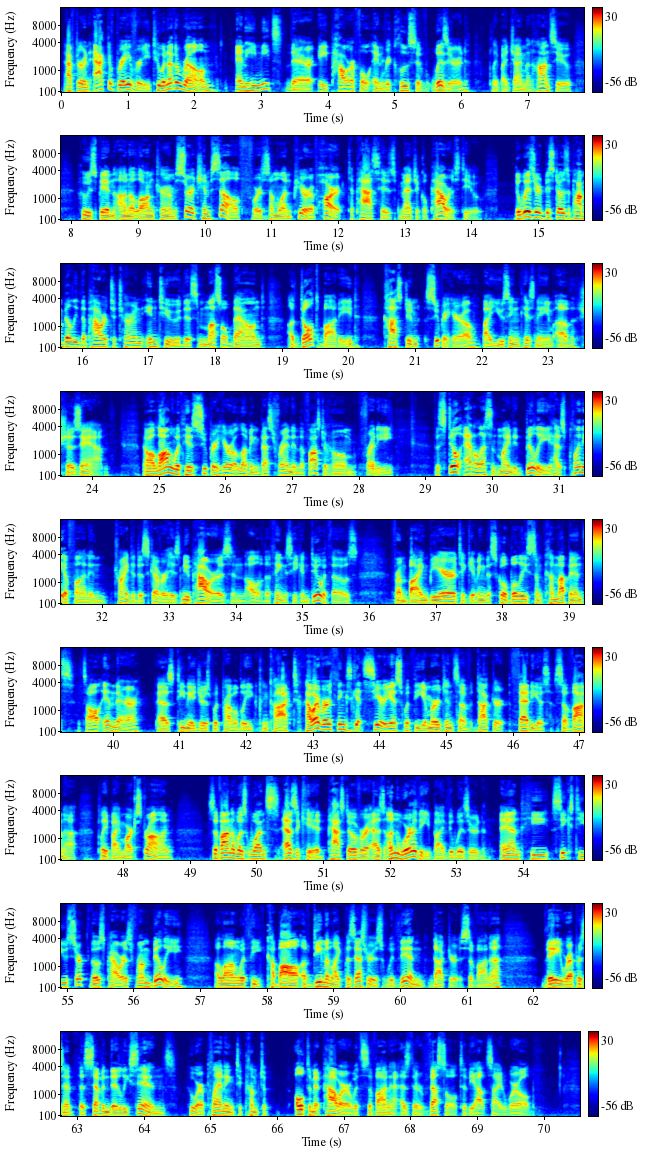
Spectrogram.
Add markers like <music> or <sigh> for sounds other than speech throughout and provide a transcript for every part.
after an act of bravery to another realm, and he meets there a powerful and reclusive wizard, played by Djimon Hounsou, who's been on a long term search himself for someone pure of heart to pass his magical powers to. The wizard bestows upon Billy the power to turn into this muscle bound, adult bodied, costume superhero by using his name of Shazam. Now, along with his superhero loving best friend in the foster home, Freddy, the still adolescent minded Billy has plenty of fun in trying to discover his new powers and all of the things he can do with those. From buying beer to giving the school bullies some comeuppance, it's all in there as teenagers would probably concoct. However, things get serious with the emergence of Dr. Thaddeus Sivana, played by Mark Strong. Sivana was once, as a kid, passed over as unworthy by the wizard, and he seeks to usurp those powers from Billy, along with the cabal of demon like possessors within Dr. Sivana. They represent the seven deadly sins, who are planning to come to ultimate power with Sivana as their vessel to the outside world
